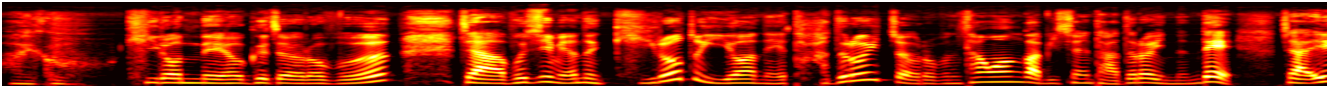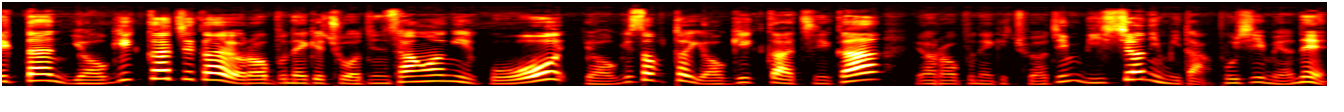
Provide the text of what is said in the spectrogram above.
아이고 길었네요. 그죠, 여러분? 자, 보시면은 길어도 이 안에 다 들어있죠, 여러분. 상황과 미션이 다 들어있는데, 자, 일단 여기까지가 여러분에게 주어진 상황이고, 여기서부터 여기까지가 여러분에게 주어진 미션입니다. 보시면은,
